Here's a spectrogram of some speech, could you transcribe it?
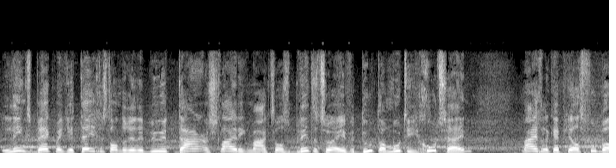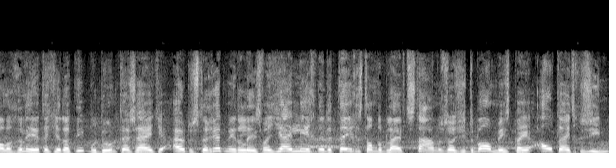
linksback met je tegenstander in de buurt daar een sliding maakt zoals Blind het zo even doet. Dan moet hij goed zijn. Maar eigenlijk heb je als voetballer geleerd dat je dat niet moet doen. Tenzij het je uiterste redmiddel is. Want jij ligt en de tegenstander blijft staan. Dus als je de bal mist ben je altijd gezien.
